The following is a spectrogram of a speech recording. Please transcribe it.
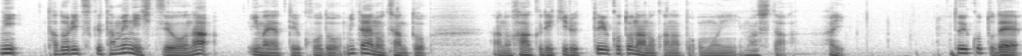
にたどり着くために必要な今やってる行動みたいのをちゃんとあの把握できるっていうことなのかなと思いました。はい、ということで、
